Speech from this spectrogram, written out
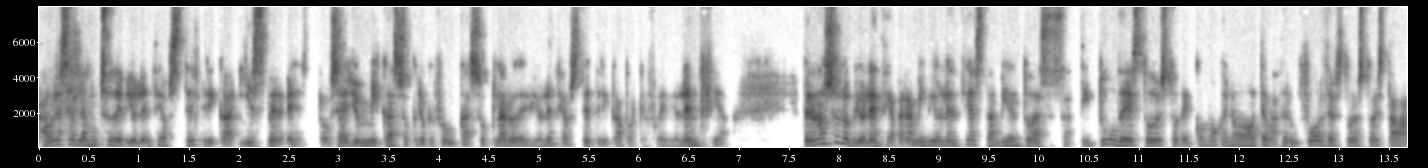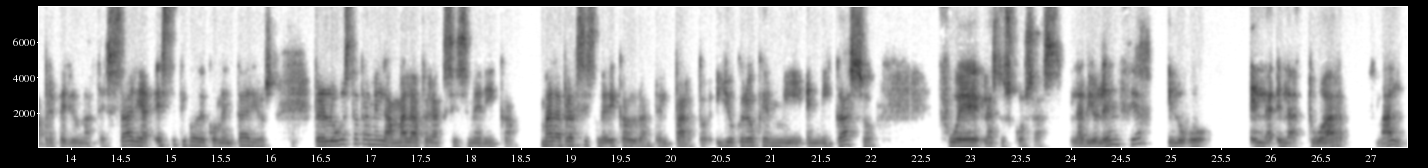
ahora se habla mucho de violencia obstétrica y es, ver, o sea, yo en mi caso creo que fue un caso claro de violencia obstétrica porque fue violencia. Pero no solo violencia, para mí violencia es también todas esas actitudes, todo esto de cómo que no te va a hacer un forceps, todo esto estaba a preferir una cesárea, este tipo de comentarios. Pero luego está también la mala praxis médica, mala praxis médica durante el parto. Y yo creo que en mi, en mi caso fue las dos cosas, la violencia y luego el actuar mal,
